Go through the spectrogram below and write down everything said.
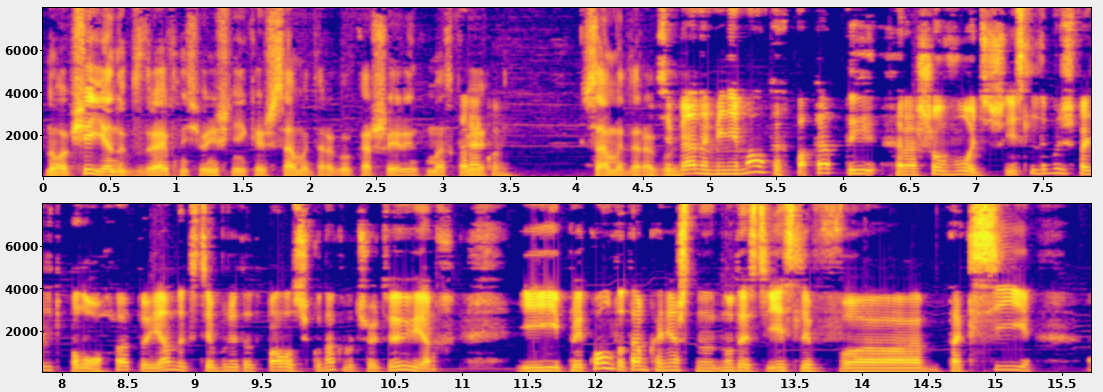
Но вообще Яндекс Драйв на сегодняшний день, конечно, самый дорогой каршеринг в Москве. Дорогой. Самый дорогой. У тебя на минималках пока ты хорошо водишь. Если ты будешь водить плохо, то Яндекс тебе будет эту полосочку накручивать вверх. И прикол-то там, конечно, ну то есть, если в э, такси, э,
